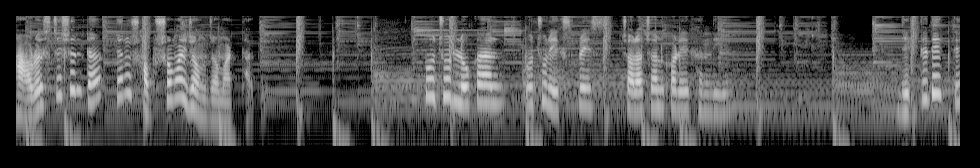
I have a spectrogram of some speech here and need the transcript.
হাওড়া স্টেশনটা যেন সবসময় জমজমাট থাকে। প্রচুর লোকাল, প্রচুর এক্সপ্রেস চলাচল করে এখান দিয়ে। দেখতে দেখতে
